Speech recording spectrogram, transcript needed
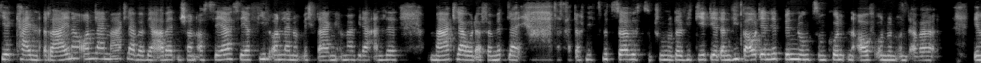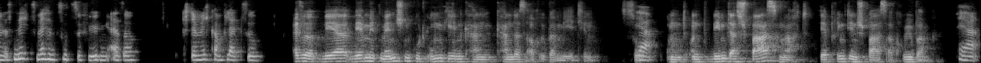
hier kein reiner Online-Makler, aber wir arbeiten schon auch sehr, sehr viel online und mich fragen immer wieder andere Makler oder Vermittler, ja, das hat doch nichts mit Service zu tun oder wie geht ihr dann, wie baut ihr eine Bindung zum Kunden auf und und und. Aber dem ist nichts mehr hinzuzufügen. Also stimme ich komplett zu. Also wer, wer mit Menschen gut umgehen kann, kann das auch über Medien. So. Ja. Und, und wem das Spaß macht, der bringt den Spaß auch rüber. Ja.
